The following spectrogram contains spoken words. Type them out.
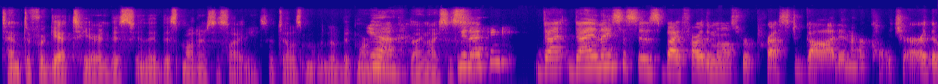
tend to forget here in this in this modern society so tell us a little bit more yeah. about dionysus i mean i think Di- Dionysus is by far the most repressed god in our culture, the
